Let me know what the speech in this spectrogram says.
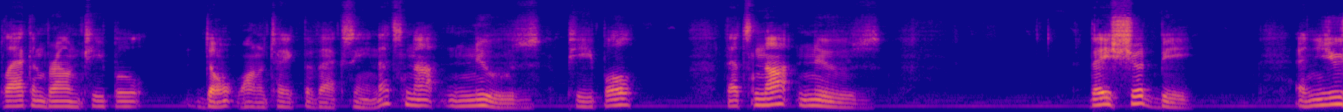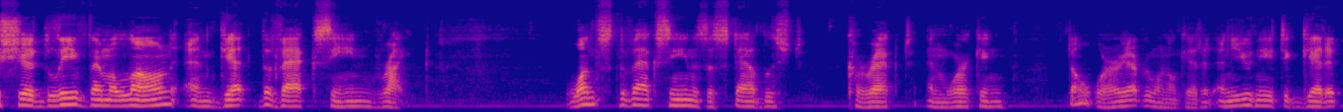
black and brown people don't want to take the vaccine. That's not news, people. That's not news. They should be. And you should leave them alone and get the vaccine right. Once the vaccine is established, correct, and working, don't worry, everyone will get it. And you need to get it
